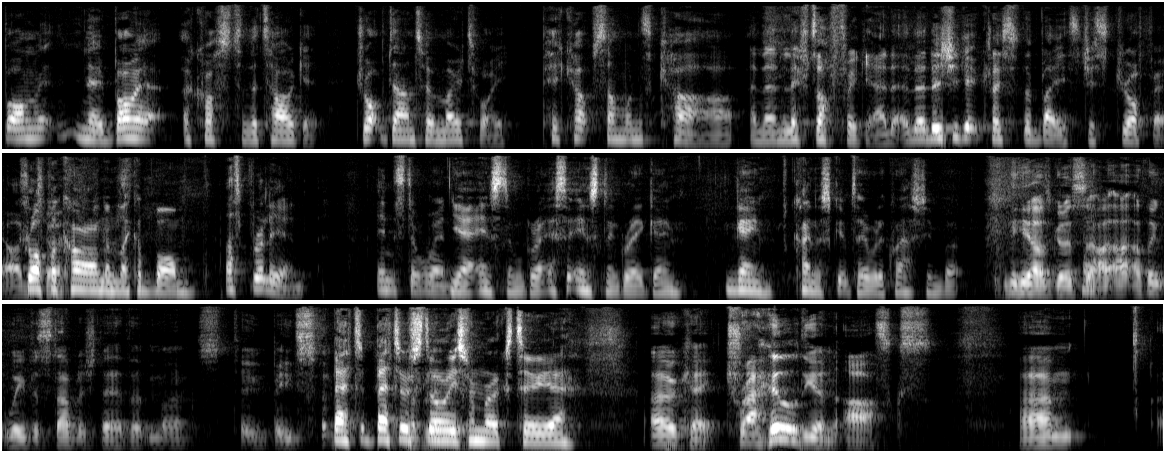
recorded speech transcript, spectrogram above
bomb it, you know, bomb it across to the target, drop down to a motorway, pick up someone's car, and then lift off again. And then as you get close to the base, just drop it. Drop a car on them like a bomb. that's brilliant, instant win. Yeah, instant great. It's an instant great game. Again, kind of skipped over the question, but Yeah, I was going to say, I, I think we've established there that Mercs 2 beats. better better stories from Mercs 2, yeah. Okay, Trahildian asks um, uh,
